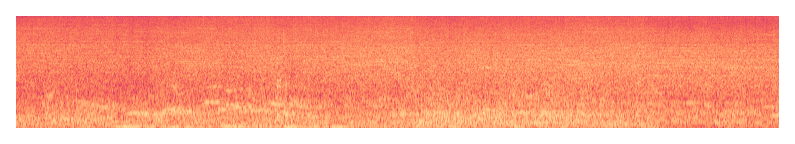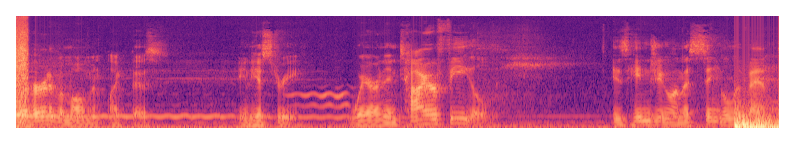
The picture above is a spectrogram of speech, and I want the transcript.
Ever heard of a moment like this in history where an entire field is hinging on a single event?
